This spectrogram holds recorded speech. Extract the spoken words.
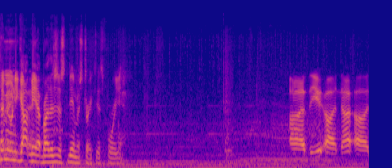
Tell me when you got me up, brother. Just demonstrate this for you. uh, the uh, not uh,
